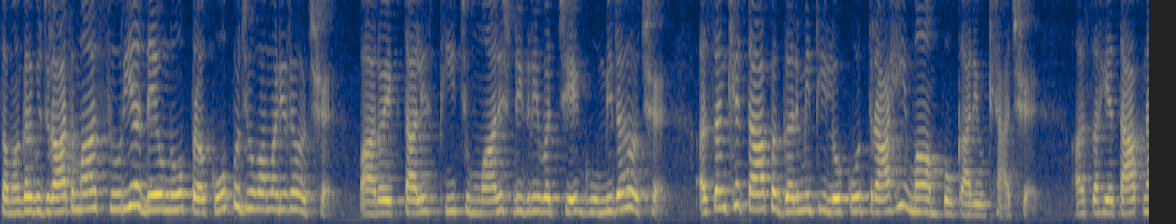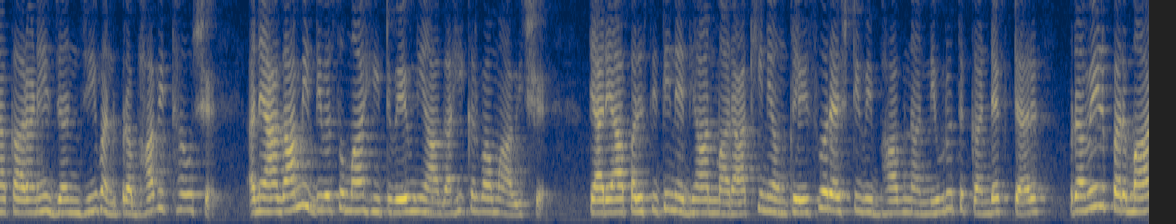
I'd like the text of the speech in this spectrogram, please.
સમગ્ર ગુજરાતમાં સૂર્યદેવનો પ્રકોપ જોવા મળી રહ્યો છે. પારો એકતાલીસથી ચુમ્માલીસ ડિગ્રી વચ્ચે ઘૂમી રહ્યો છે. અસંખ્ય તાપ ગરમીથી લોકો ત્રાહીમાં પોકારી ઉઠ્યા છે. અસહ્ય તાપના કારણે જનજીવન પ્રભાવિત થયું છે અને આગામી દિવસોમાં હીટવેવની આગાહી કરવામાં આવી છે. ત્યારે આ પરિસ્થિતિને ધ્યાનમાં રાખીને અંકલેશ્વર એસટી વિભાગના નિવૃત્ત કંડક્ટર પ્રવીણ પરમાર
